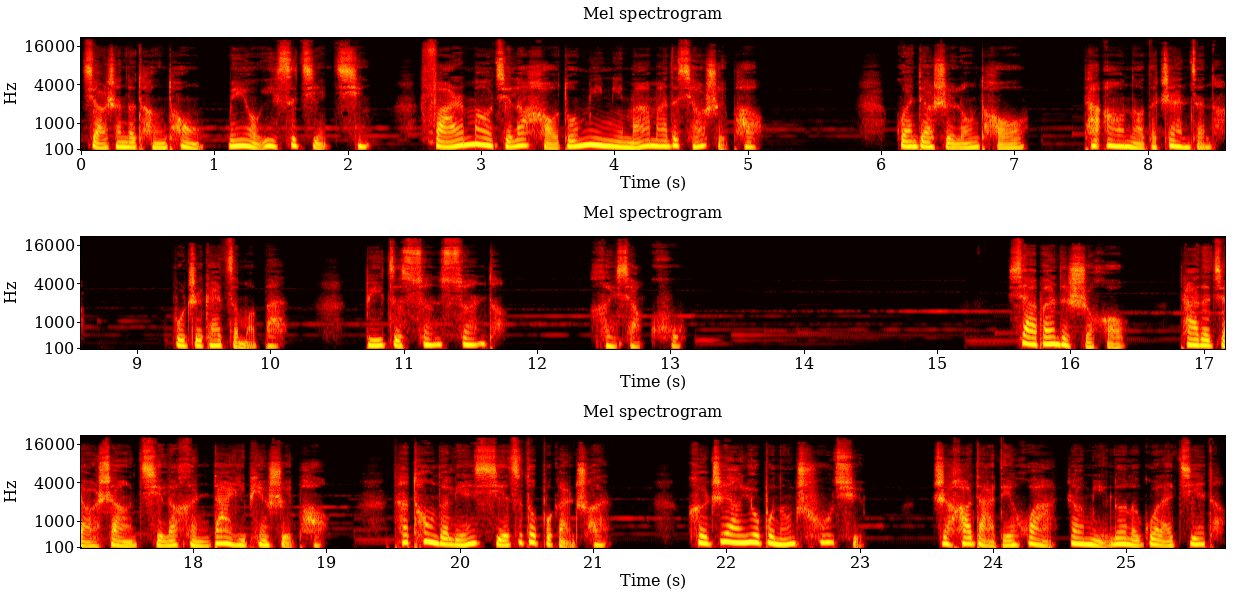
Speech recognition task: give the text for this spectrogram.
脚上的疼痛没有一丝减轻，反而冒起了好多密密麻麻的小水泡。关掉水龙头，他懊恼的站在那儿，不知该怎么办，鼻子酸酸的，很想哭。下班的时候，他的脚上起了很大一片水泡，他痛得连鞋子都不敢穿，可这样又不能出去，只好打电话让米乐乐过来接他。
